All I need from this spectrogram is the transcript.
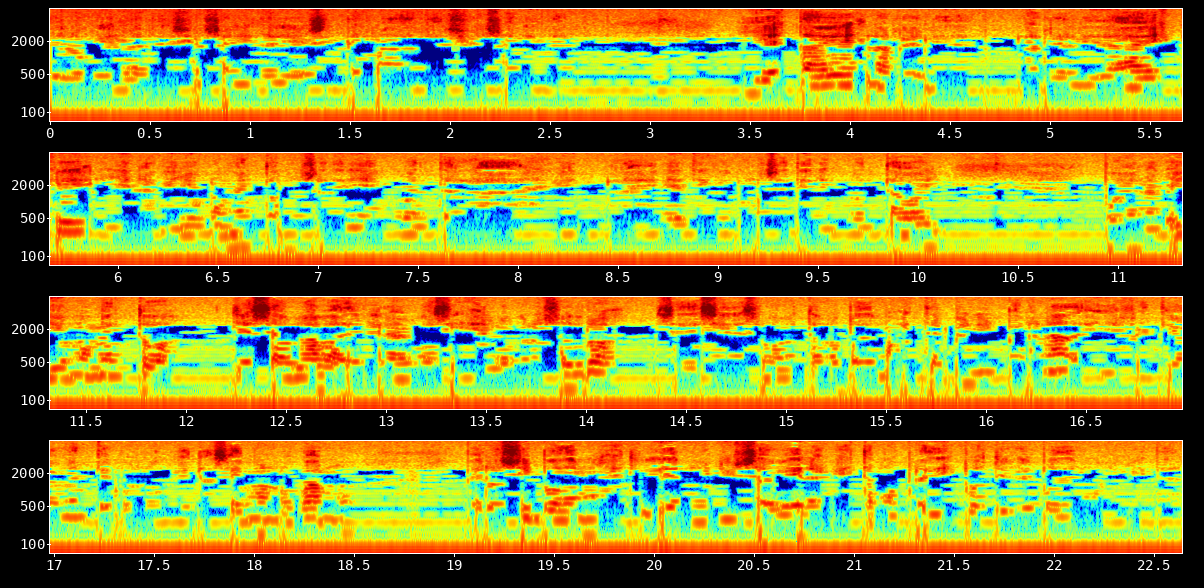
de lo que es la atención sanitaria y el sistema de atención sanitaria. Y esta es la realidad. La realidad es que en aquellos momentos no se tenía en cuenta la, la genética como se tiene en cuenta hoy, pues en aquellos momentos ya se hablaba de ver algo así. En lo que nosotros se decía en ese momento no podemos intervenir para nada y efectivamente por lo que nacemos nos vamos, pero sí podemos estudiar mucho y saber a qué estamos predispuestos y qué podemos evitar.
